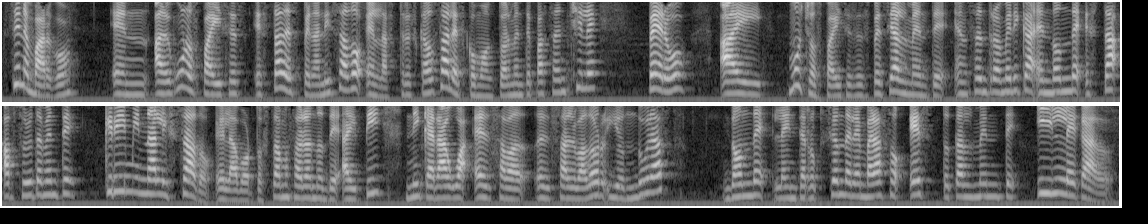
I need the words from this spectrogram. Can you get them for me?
Sin embargo, en algunos países está despenalizado en las tres causales, como actualmente pasa en Chile, pero hay muchos países, especialmente en Centroamérica, en donde está absolutamente criminalizado el aborto. Estamos hablando de Haití, Nicaragua, El, Salvador y Honduras, donde la interrupción del embarazo es totalmente ilegal.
